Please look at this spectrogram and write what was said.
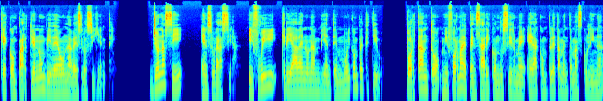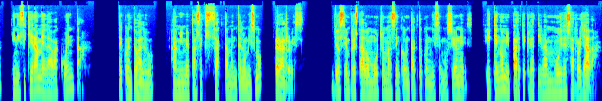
que compartió en un video una vez lo siguiente. Yo nací en Surasia y fui criada en un ambiente muy competitivo. Por tanto, mi forma de pensar y conducirme era completamente masculina y ni siquiera me daba cuenta. Te cuento algo, a mí me pasa exactamente lo mismo, pero al revés. Yo siempre he estado mucho más en contacto con mis emociones y tengo mi parte creativa muy desarrollada.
